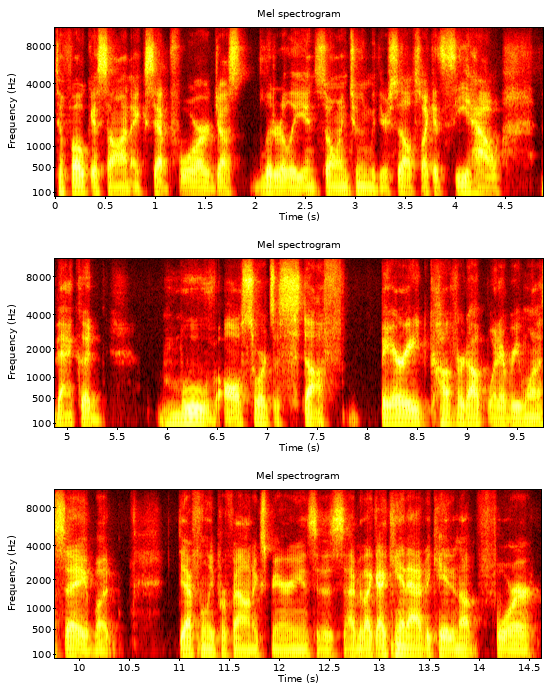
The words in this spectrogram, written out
to focus on except for just literally in so in tune with yourself. So I could see how that could move all sorts of stuff, buried, covered up, whatever you want to say, but definitely profound experiences. I mean, like I can't advocate enough for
